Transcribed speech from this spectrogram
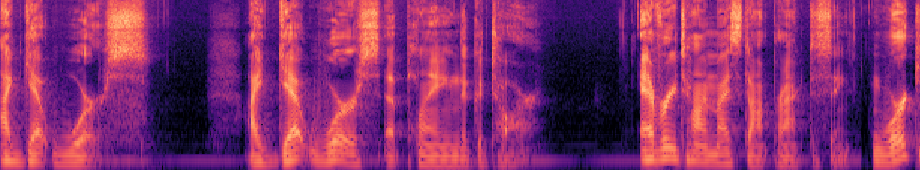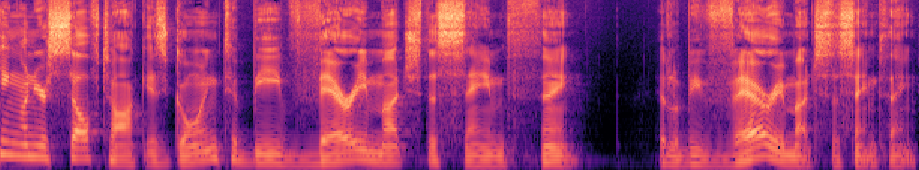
I get worse. I get worse at playing the guitar every time I stop practicing. Working on your self talk is going to be very much the same thing. It'll be very much the same thing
